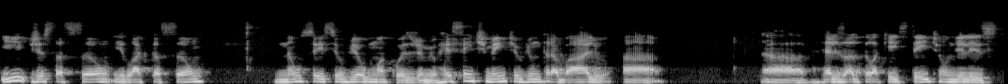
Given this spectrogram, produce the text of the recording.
e gestação e lactação. Não sei se eu vi alguma coisa, Jamil. Recentemente eu vi um trabalho uh, realizado pela K-State, onde eles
